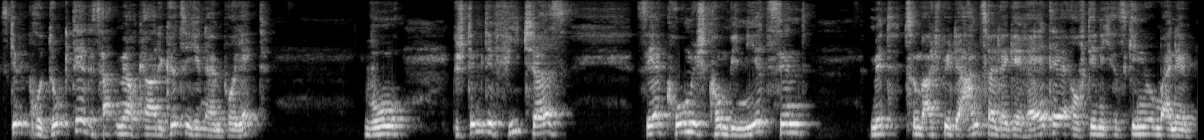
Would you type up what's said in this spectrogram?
Es gibt Produkte, das hatten wir auch gerade kürzlich in einem Projekt, wo bestimmte Features sehr komisch kombiniert sind mit zum Beispiel der Anzahl der Geräte, auf denen ich, es ging um eine,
